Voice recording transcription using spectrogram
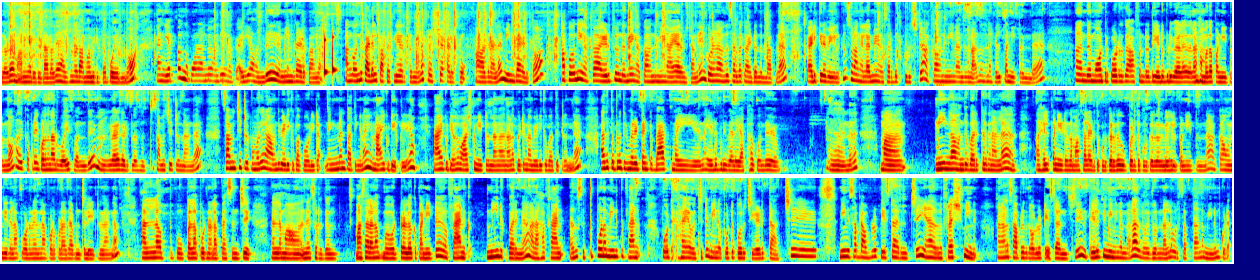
அவளோட மாமியார் வீட்டுக்கு தான் அதாவது ஹஸ்பண்டோட அம்மா வீட்டுக்கு தான் போயிருந்தோம். நாங்கள் எப்போ அங்கே போனாலுமே வந்து எங்கள் ஐயா வந்து மீன் தான் எடுப்பாங்க. அங்கே வந்து கடல் பக்கத்துலேயே இருக்கிறதுனால ஃப்ரெஷ்ஷாக கிடைக்கும். அதனால் மீன் தான் எடுத்தோம். அப்போ வந்து எங்கள் அக்கா எடுத்துகிட்டு வந்ததுமே எங்கள் அக்கா வந்து மீன் ஆய ஆரம்பிச்சிட்டாங்க. என் குழந்தை வந்து சர்பத் வாங்கிட்டு வந்திருந்தாப்புல. அடிக்கிற வெயிலுக்கு. ஸோ நாங்கள் எல்லாருமே சர்பத் குடிச்சிட்டு அக்கா வந்து மீன் அஞ்சதுனால வந்து நான் ஹெல்ப் பண்ணிகிட்டு இருந்தேன். அந்த மோட்ரு போடுறது ஆஃப் பண்ணுறது எடுபடி வேலை இதெல்லாம் நம்ம தான் பண்ணிகிட்டு இருந்தோம். அதுக்கப்புறம் என் குழந்தனார் ஒய்ஃப் வந்து விறகு அடுப்பில் வச்சு சமைச்சிட்டு இருந்தாங்க. சமைச்சிட்டு இருக்கும்போதே நான் வந்து வேடிக்கை பார்க்க ஓடிட்டேன். என்னன்னு பார்த்தீங்கன்னா எங்கள் நாய்க்குட்டி இருக்கு இல்லையா? நாய்க்குட்டியை வந்து வாஷ் பண்ணிட்டு இருந்தாங்க. அதனால் போயிட்டு நான் வேடிக்கை பார்த்துட்டு இருந்தேன். அதுக்கப்புறம் திரும்ப ரிட்டன் டு பேக் மை என்ன எடுபடி வேலை அக்காவுக்கு வந்து என்னது? மா மீன்லாம் வந்து வறுக்கிறதுனால ஹெல்ப் பண்ணிட்டு இருந்தேன் மசாலா எடுத்து கொடுக்குறது உப்பு எடுத்து கொடுக்குறது அதுமாதிரி ஹெல்ப் பண்ணிட்டு இருந்தேன் அக்கா வந்து இதெல்லாம் போடணும் இதெல்லாம் போடக்கூடாது அப்படின்னு சொல்லிட்டு இருந்தாங்க. நல்லா உப்பு உப்பெல்லாம் போட்டு நல்லா பிசைஞ்சு நல்லா மா என்ன சொல்கிறது மசாலாலாம் ஒட்டுற அளவுக்கு பண்ணிவிட்டு ஃபேனுக்கு மீனுக்கு பாருங்கள் அழகாக ஃபேன் அதுவும் செத்துப்போன மீனுக்கு ஃபேனு போட்டு காய வச்சுட்டு மீனை போட்டு பொறிச்சு எடுத்தாச்சு. மீன் சாப்பிட்டு அவ்வளோ டேஸ்ட்டாக இருந்துச்சு. ஏன்னா அதில் ஃப்ரெஷ் மீன். அதனால் சாப்பிட்றதுக்கு அவ்வளோ டேஸ்ட்டாக இருந்துச்சு. இது கெளுத்தி மீனுங்கிறதுனால அதில் இது ஒரு நல்ல ஒரு சத்தான மீனும் கூட.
